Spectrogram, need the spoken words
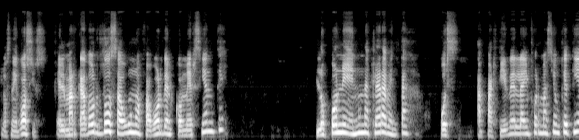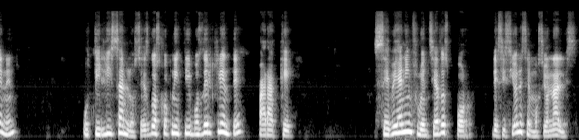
los negocios, el marcador 2 a 1 a favor del comerciante, lo pone en una clara ventaja, pues a partir de la información que tienen, utilizan los sesgos cognitivos del cliente para que se vean influenciados por decisiones emocionales,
